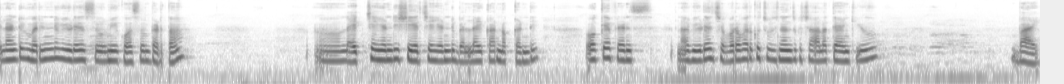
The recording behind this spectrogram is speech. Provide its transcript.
ఇలాంటివి మరిన్ని వీడియోస్ మీకోసం పెడతాం. లైక్ చేయండి షేర్ చేయండి బెల్ ఐకాన్ నొక్కండి. Okay friends. నా వీడియో చివరి వరకు చూసినందుకు చాలా థ్యాంక్ యూ బాయ్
